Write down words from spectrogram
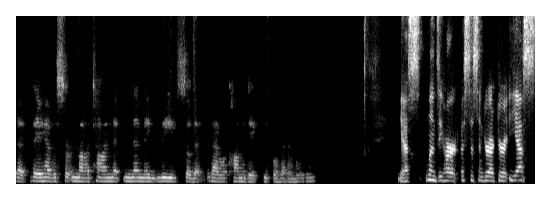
that they have a certain amount of time that and then they leave so that that'll accommodate people that are waiting? Yes, Lindsay Hart, Assistant Director. Yes,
